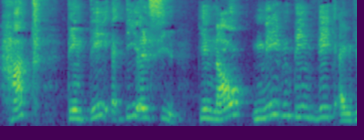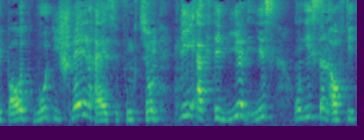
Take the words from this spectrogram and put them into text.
hat den DLC genau neben dem Weg eingebaut, wo die Schnellreisefunktion deaktiviert ist und ist dann auf die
